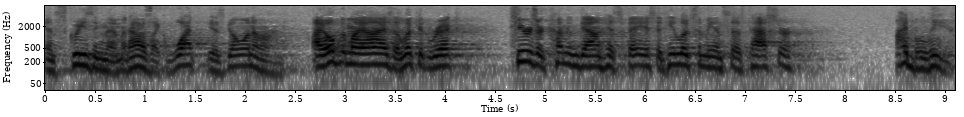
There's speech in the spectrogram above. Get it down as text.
and squeezing them. And I was like, what is going on? I open my eyes. I look at Rick. Tears are coming down his face. And he looks at me and says, Pastor, I believe.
